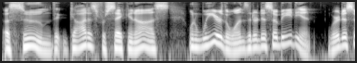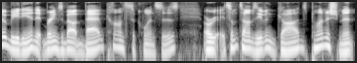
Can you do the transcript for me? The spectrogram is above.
assume that God has forsaken us when we are the ones that are disobedient. We're disobedient. It brings about bad consequences, or sometimes even God's punishment.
